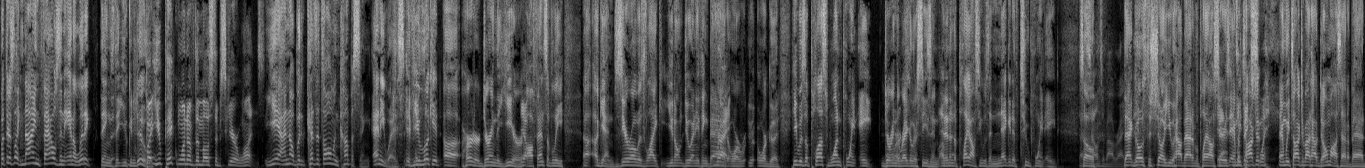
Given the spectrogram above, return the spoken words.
but there's like nine thousand analytic things that you can do. but you pick one of the most obscure ones. Yeah, I know, but because it's all encompassing. Anyways, if you look at uh, Huerter during the year Yep. offensively, uh, again, zero is like you don't do anything bad Right. or or good. He was a plus one point eight during the regular season, and then in the playoffs he was a negative two point eight. That so sounds about right. That goes to show you how bad of a playoff series. it's and we talked swing. and we talked about how Domas had a bad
